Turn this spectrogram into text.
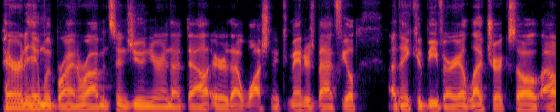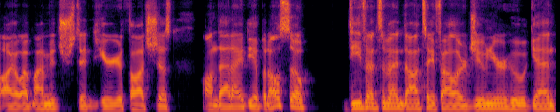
pairing him with Brian Robinson Jr. in that Dallas or that Washington Commanders backfield, I think could be very electric. So I, I, I'm interested to hear your thoughts just on that idea, but also defensive end Dante Fowler Jr., who again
